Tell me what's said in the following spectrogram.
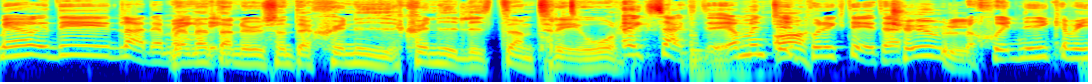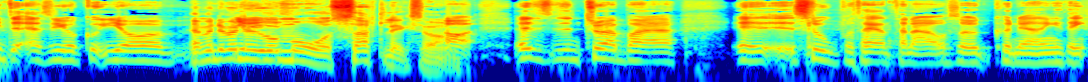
Men jag, det lärde jag mig Men vänta nu, sånt där geni, geniliten, tre år. Exakt, ja men typ Ah, på riktigt. kul. Geni kan vi inte, alltså jag, jag, Nej, men det var du och Mozart liksom. Ja, jag tror jag bara eh, slog på tangenterna och så kunde jag ingenting.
